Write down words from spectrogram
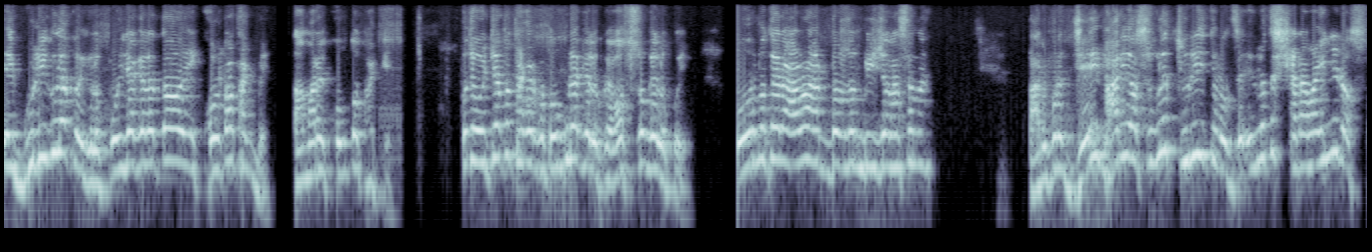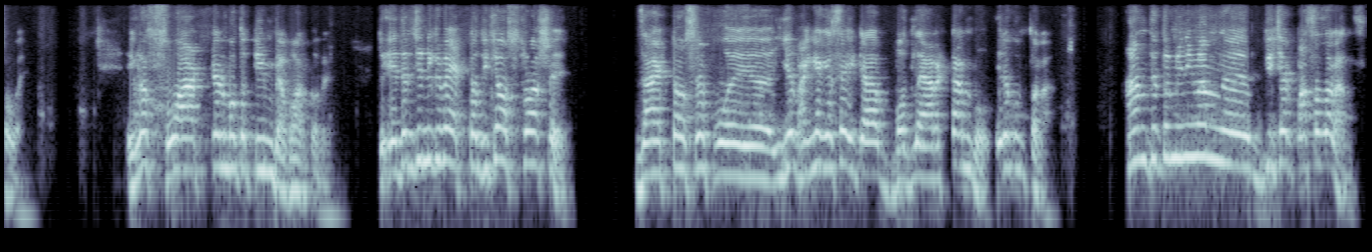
এই গুলিগুলো কই গেল? পইরা গেলে তো এই খোলটা থাকবে। আমার এই খোল তো থাকে। ওইটা তো থাকার কথা। ওগুলা গেল কই? অস্ত্র গেল কই? ওর মতো আরও আট, দশ জন, বিশ জন আছে না? তার উপরে যেই ভারী অস্ত্রগুলো চুরিতে বলছে, এগুলো তো সেনাবাহিনীর অস্ত্র ভাই। এগুলো সোয়াটের মতো টিম ব্যবহার করে। তো এদের জন্য কি একটা দুইটা অস্ত্র আসে? যা একটা অস্ত্র ইয়ে ভাঙে গেছে, এটা বদলে আর একটা আনব। এরকম তো না। আনতে তো মিনিমাম দুই চার, পাঁচ হাজার আনছে।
